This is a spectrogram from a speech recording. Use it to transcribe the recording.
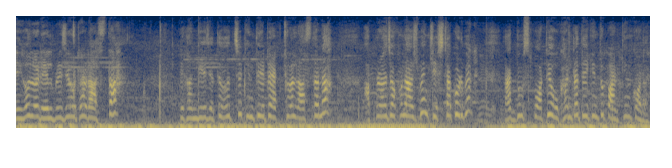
এই হলো রেল ব্রিজে ওঠার রাস্তা। এখান দিয়ে যেতে হচ্ছে, কিন্তু এটা অ্যাকচুয়াল রাস্তা না। আপনারা যখন আসবেন, চেষ্টা করবেন একদম স্পটে ওখানটাতেই কিন্তু পার্কিং করার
